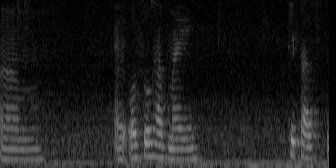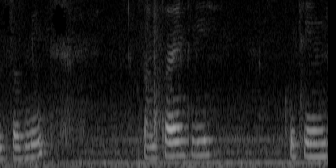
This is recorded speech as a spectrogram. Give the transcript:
Um, i also have my papers to submit. So i'm currently cooking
